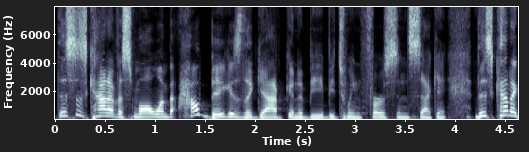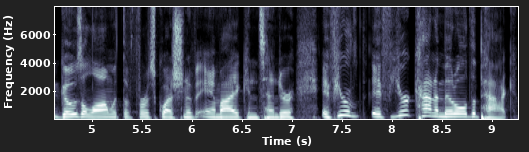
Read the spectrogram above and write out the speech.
this is kind of a small one, but how big is the gap going to be between first and second? This kind of goes along with the first question of am I a contender? If you're if you're kind of middle of the pack,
